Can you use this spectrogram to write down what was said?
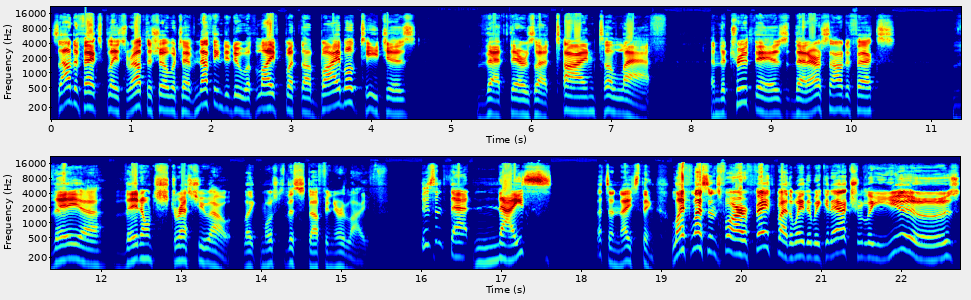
Sound effects placed throughout the show, which have nothing to do with life, but the Bible teaches that there's a time to laugh. And the truth is that our sound effects they uh they don't stress you out like most of the stuff in your life. Isn't that nice? That's a nice thing. Life lessons for our faith, by the way, that we can actually use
